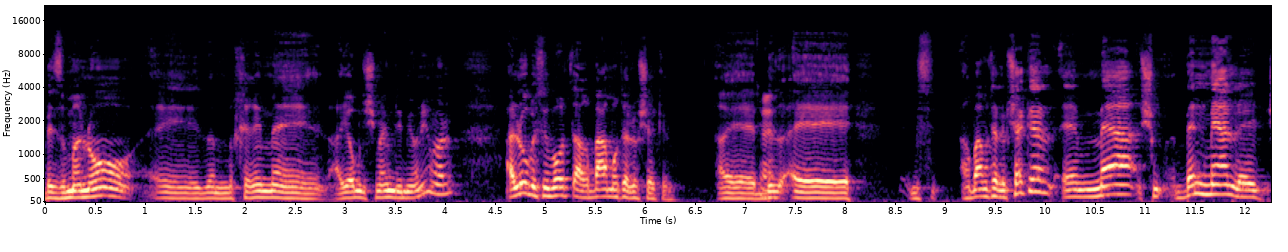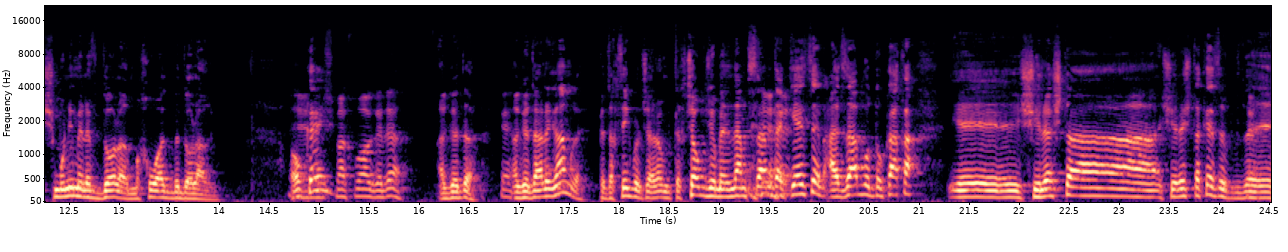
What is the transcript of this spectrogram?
בזמנו, אה, זה מחירים אה, היום נשמעים דמיונים, אבל עלו בסביבות 400 אלף שקל. אה, כן. ב- אה, 400 אלף שקל, אה, 100, ש- בין 100 ל-80 אלף דולר, מכרו רק בדולרים. אוקיי? נשמע כמו אגדה. אגדה, כן. אגדה לגמרי. פתח תקווה שלום, תחשוב שבן אדם שם את הכסף, עזב אותו ככה, אה, שילש את ה- שילש את הכסף, זה-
